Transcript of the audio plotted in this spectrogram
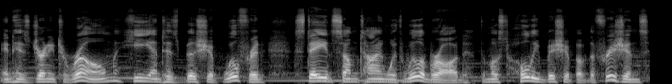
in his journey to Rome, he and his bishop Wilfrid stayed some time with Willibrord, the most holy bishop of the Frisians,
